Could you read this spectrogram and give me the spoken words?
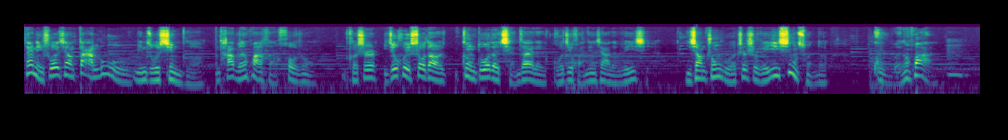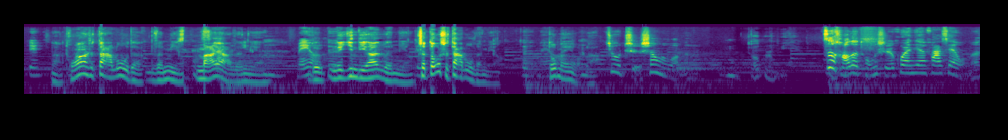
但你说像大陆民族性格，它文化很厚重，可是你就会受到更多的潜在的国际环境下的威胁。你像中国，这是唯一幸存的古文化嗯，对，啊，同样是大陆的文明，玛雅文明，没有对，那印第安文明，这都是大陆文明，对都没没有了。就只剩了我们了。嗯都不容易。自豪的同时，忽然间发现我们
